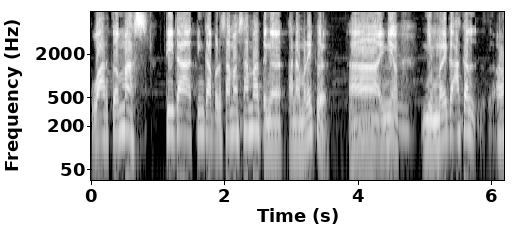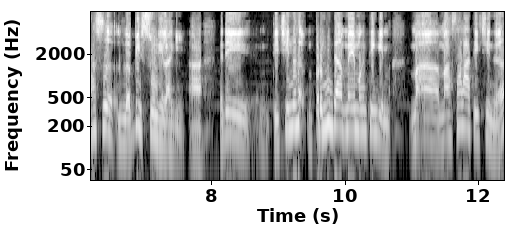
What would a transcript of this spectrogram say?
warga emas tidak tinggal bersama-sama dengan anak mereka. Ah ini yang ni mereka akan rasa lebih sunyi lagi. Ah jadi di China permintaan memang tinggi. Ma, masalah di China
